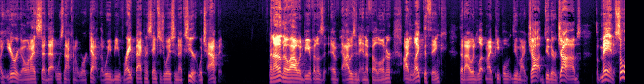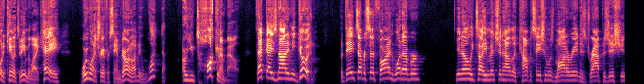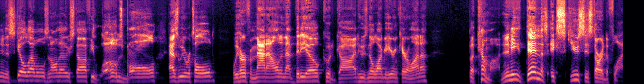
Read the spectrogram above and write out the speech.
a year ago, and I said that was not going to work out, that we'd be right back in the same situation next year, which happened. And I don't know how it would be if I was if I was an NFL owner. I'd like to think that I would let my people do my job, do their jobs. But man, if someone came up to me and be like, "Hey, we want to trade for Sam Darnold," I'd be, "What the are you talking about? That guy's not any good." But Dave Tepper said, "Fine, whatever." You know, he t- he mentioned how the compensation was moderate and his draft position and his skill levels and all the other stuff. He loves ball, as we were told. We heard from Matt Allen in that video. Good God, who's no longer here in Carolina. But come on. And then he then the excuses started to fly.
